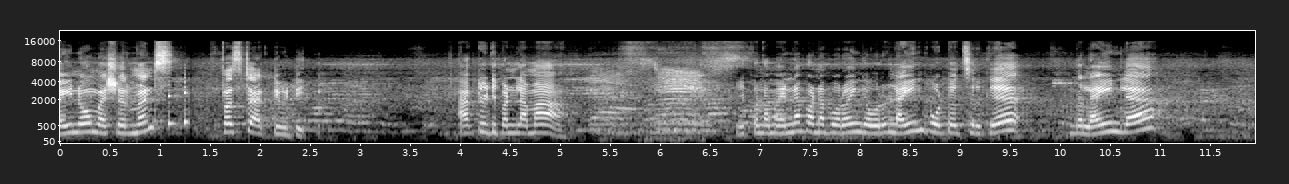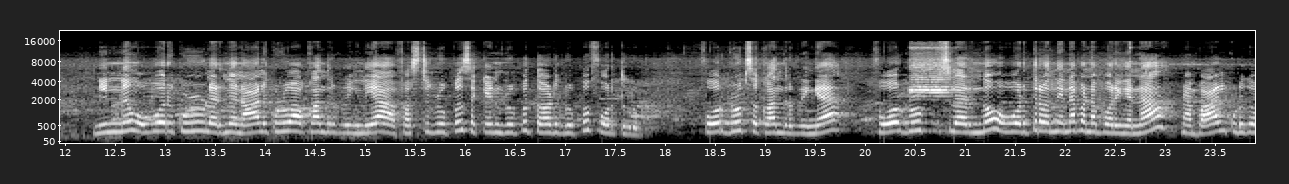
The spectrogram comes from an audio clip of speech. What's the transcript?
I know measurements first activity activity பண்ணலாமா? இப்போ நம்ம என்ன பண்ண போகிறோம் இங்கே ஒரு லைன் போட்டு வச்சுருக்கு. இந்த லைனில் நின்று ஒவ்வொரு குழுவிலேருந்து நாலு குழுவாக உட்காந்துருக்குறீங்க இல்லையா? First group second group third group fourth group four groups உட்காந்துருக்குறீங்க ஃபோர் குரூப்ஸில் இருந்தும் ஒவ்வொருத்தர் வந்து என்ன பண்ண போகிறீங்கன்னா நான் பால் கொடுக்க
